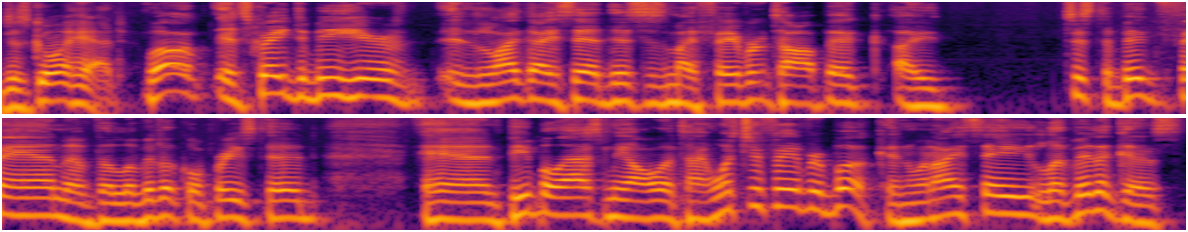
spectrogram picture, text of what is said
just go ahead. Well, it's great to be here. And like I said, this is my favorite topic. I just a big fan of the Levitical priesthood. And people ask me all the time, what's your favorite book? And when I say Leviticus,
